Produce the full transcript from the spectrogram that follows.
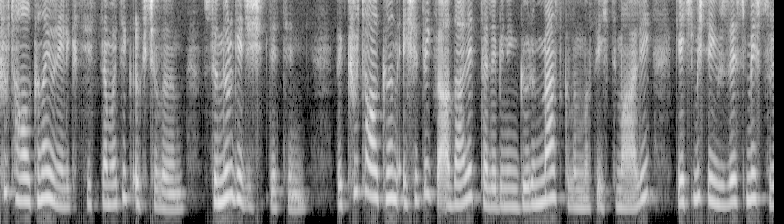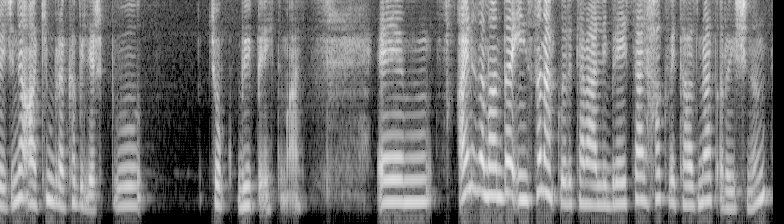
Kürt halkına yönelik sistematik ırkçılığın, sömürgeci şiddetin ve Kürt halkının eşitlik ve adalet talebinin görünmez kılınması ihtimali geçmişte yüzleşme sürecini hakim bırakabilir. Bu çok büyük bir ihtimal. Ee, aynı zamanda insan hakları temelli bireysel hak ve tazminat arayışının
